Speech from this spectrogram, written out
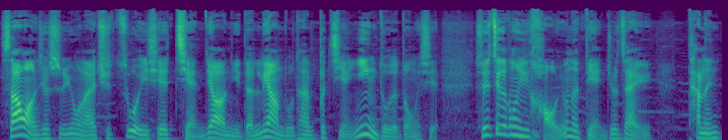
纱网就是用来去做一些减掉你的亮度，但不减硬度的东西。所以这个东西好用的点就在于它能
